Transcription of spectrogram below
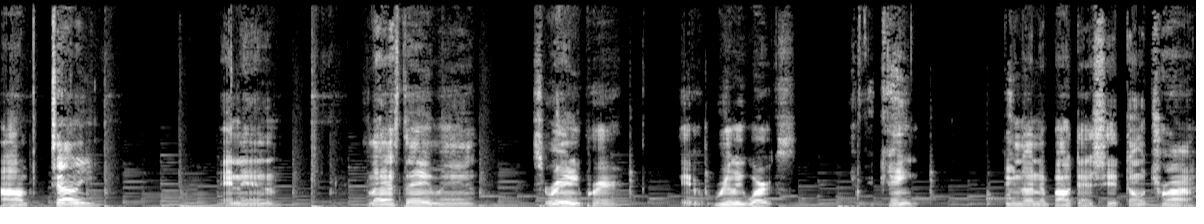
I'm telling you. And then last thing, man, serenity prayer. It really works. If you can't do nothing about that shit, don't try.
